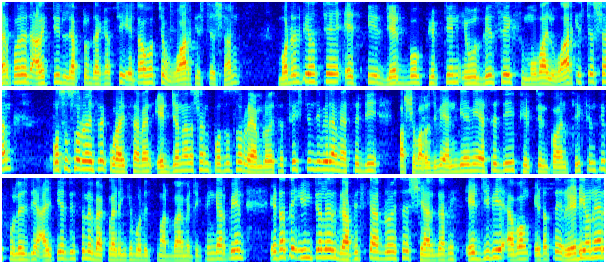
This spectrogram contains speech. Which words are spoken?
এরপরে আরেকটি ল্যাপটপ দেখাচ্ছি এটা হচ্ছে ওয়ার্ক স্টেশন মডেলটি হচ্ছে SP ZBook fifteen U G six mobile work station processor রয়েছে core i seven eight generation processor RAM রয়েছে সিক্সটিন জিবি র্যাম এসএসডি পাঁচশো বারো জিবি এনবিএমই SSD fifteen point six inch full HD IPS display backlighting keyboard smart biometric fingerprint এটাতে ইন্টেলের গ্রাফিক্স কার্ড রয়েছে শেয়ার গ্রাফিক্স এইট জিবি এবং এটাতে রেডিয়নের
